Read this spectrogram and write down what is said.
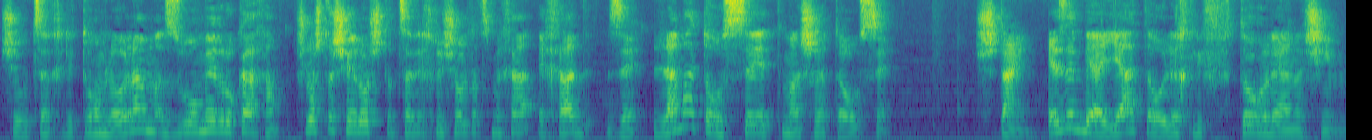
שהוא צריך לתרום לעולם, אז הוא אומר לו ככה, שלושת השאלות שאתה צריך לשאול את עצמך, אחד זה, למה אתה עושה את מה שאתה עושה? שתיים, איזה בעיה אתה הולך לפתור לאנשים?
